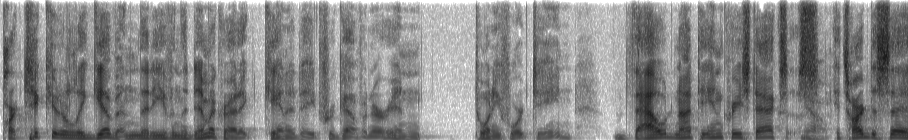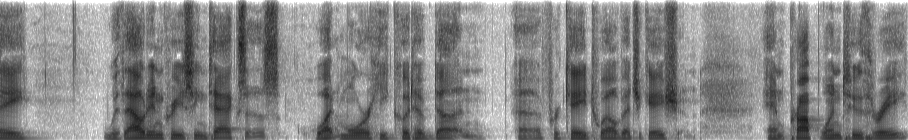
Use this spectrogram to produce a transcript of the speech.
particularly given that even the Democratic candidate for governor in 2014 vowed not to increase taxes. Yeah. It's hard to say without increasing taxes what more he could have done uh, for K 12 education. And Prop 123,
